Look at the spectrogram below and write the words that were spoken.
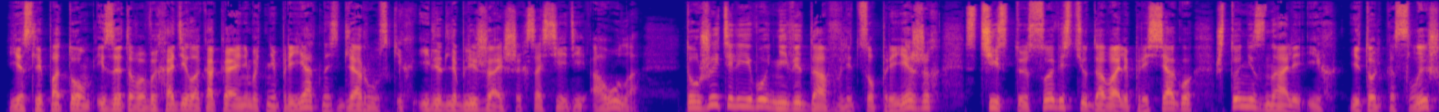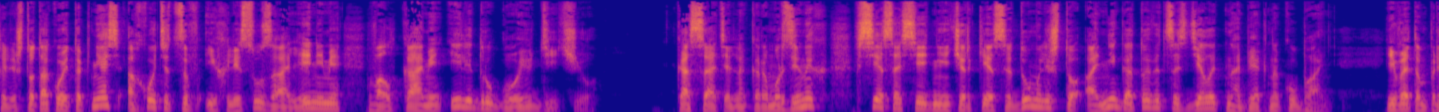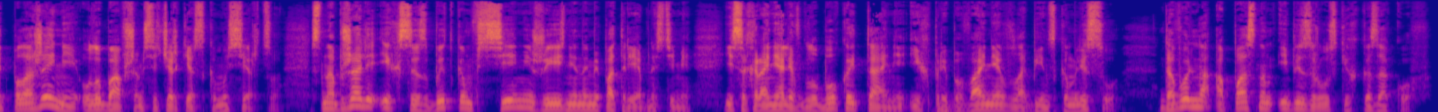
Если потом из этого выходила какая-нибудь неприятность для русских или для ближайших соседей аула – то жители его, не видав в лицо приезжих, с чистой совестью давали присягу, что не знали их и только слышали, что такой-то князь охотится в их лесу за оленями, волками или другою дичью. Касательно Карамурзиных, все соседние черкесы думали, что они готовятся сделать набег на Кубань и в этом предположении, улыбавшемся черкесскому сердцу, снабжали их с избытком всеми жизненными потребностями и сохраняли в глубокой тайне их пребывание в Лабинском лесу, довольно опасном и без русских казаков.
